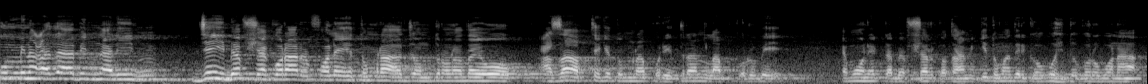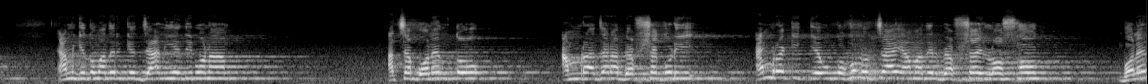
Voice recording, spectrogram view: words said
কুমিন আদাবিন আলিম। যেই ব্যবসা করার ফলে তোমরা যন্ত্রণাদায়ক আজাব থেকে তোমরা পরিত্রাণ লাভ করবে। এমন একটা ব্যবসার কথা আমি কি তোমাদেরকে অবহিত করব না? আমি কি তোমাদেরকে জানিয়ে দিব না? আচ্ছা বলেন তো, আমরা যারা ব্যবসা করি, আমরা কি কেউ কখনো চাই আমাদের ব্যবসায় লস হোক? বলেন,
